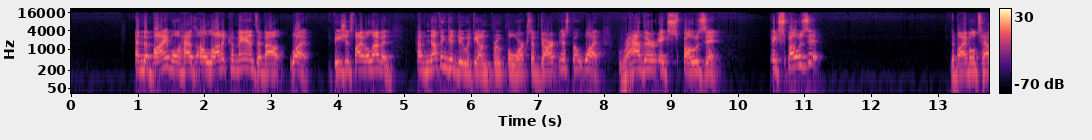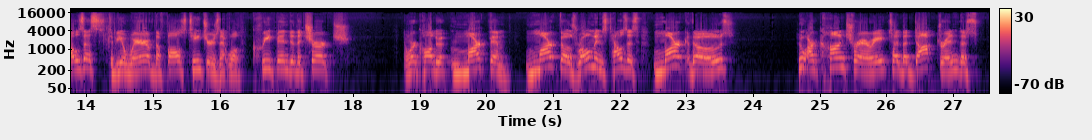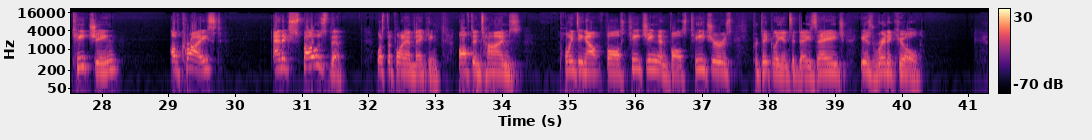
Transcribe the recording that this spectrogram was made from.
And the Bible has a lot of commands about what? Ephesians 5:11 have nothing to do with the unfruitful works of darkness, but what? Rather expose it. Expose it. The Bible tells us to be aware of the false teachers that will creep into the church. And we're called to mark them Mark those. Romans tells us, mark those who are contrary to the doctrine, the teaching of Christ, and expose them. What's the point I'm making? Oftentimes, pointing out false teaching and false teachers, particularly in today's age, is ridiculed.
